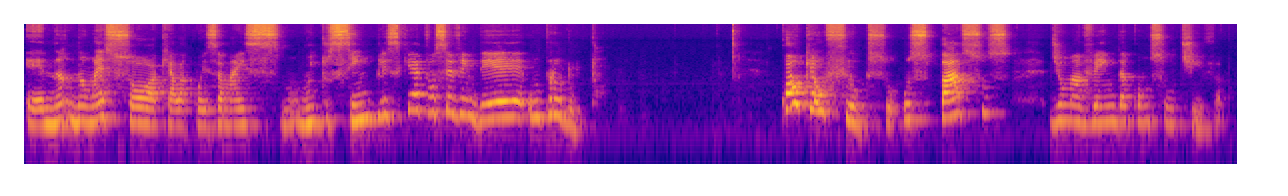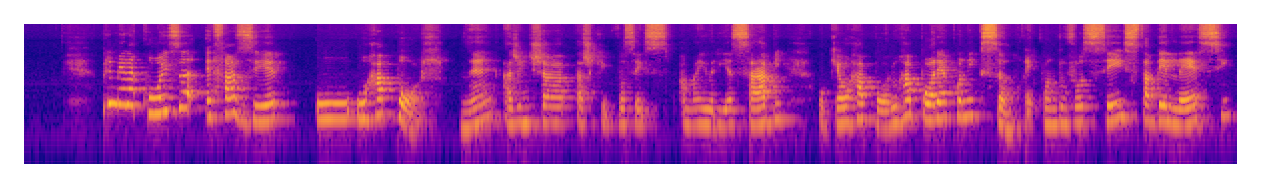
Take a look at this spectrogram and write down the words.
é, não, não é só aquela coisa mais muito simples que é você vender um produto. Qual que é o fluxo? Os passos de uma venda consultiva? Primeira coisa é fazer o, o né? A gente já, acho que vocês, a maioria sabe o que é o rapport. O rapport é a conexão, é quando você estabelece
